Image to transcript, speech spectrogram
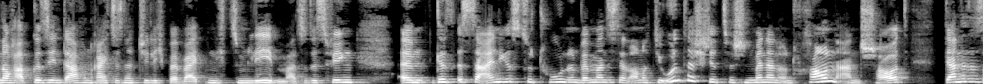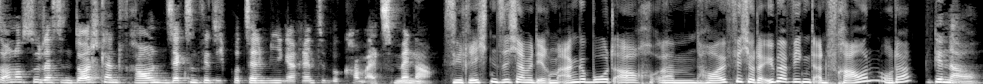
auch abgesehen davon reicht es natürlich bei weitem nicht zum Leben. Also deswegen ähm, ist da einiges zu tun. Und wenn man sich dann auch noch die Unterschiede zwischen Männern und Frauen anschaut, dann ist es auch noch so, dass in Deutschland Frauen 46 Prozent weniger Rente bekommen als Männer. Sie richten sich ja mit Ihrem Angebot auch ähm, häufig oder überwiegend an Frauen, oder? Genau.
